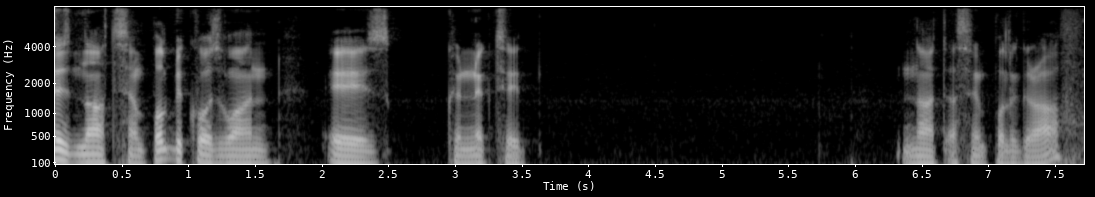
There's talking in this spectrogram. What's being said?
is not simple because one is connected not a simple graph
